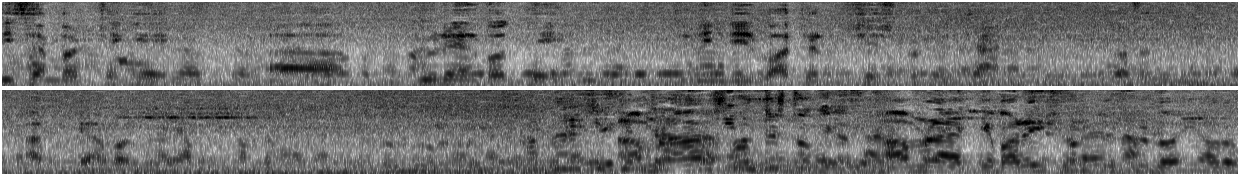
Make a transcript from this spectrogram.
ডিসেম্বর থেকে জুনের মধ্যে তিনি নির্বাচন শেষ করতে চান। আজকে আবার আমরা? আমরা একেবারেই সন্তুষ্ট নই। আমরা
